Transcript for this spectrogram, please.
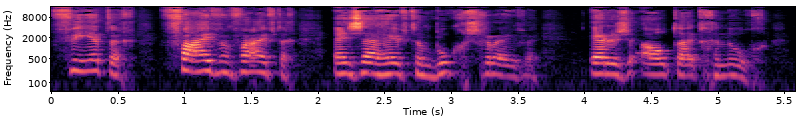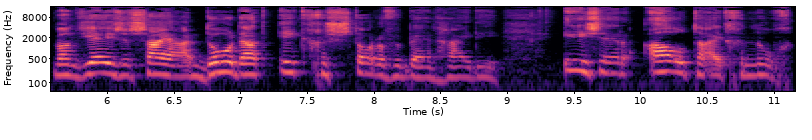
40, 55. En zij heeft een boek geschreven. Er is altijd genoeg. Want Jezus zei haar, doordat ik gestorven ben, Heidi, is er altijd genoeg.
